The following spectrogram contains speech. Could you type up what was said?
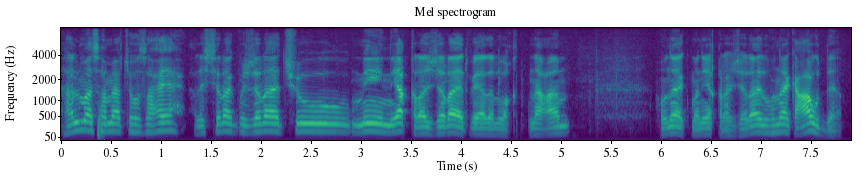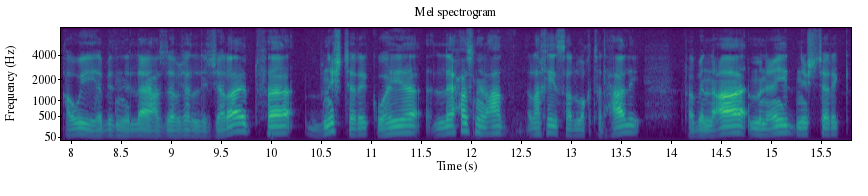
هل ما سمعته صحيح؟ الاشتراك في الجرائد شو مين يقرأ الجرائد في هذا الوقت؟ نعم هناك من يقرأ الجرائد وهناك عودة قوية بإذن الله عز وجل للجرائد فبنشترك وهي لحسن الحظ رخيصة الوقت الحالي فبنعيد نشترك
